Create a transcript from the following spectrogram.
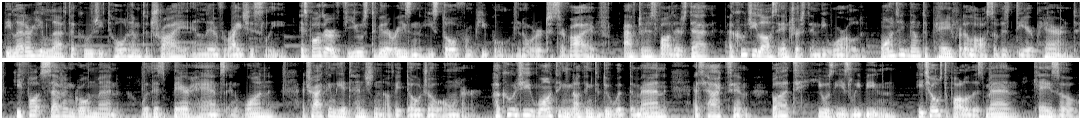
The letter he left Hakuji told him to try and live righteously. His father refused to be the reason he stole from people in order to survive. After his father's death, Hakuji lost interest in the world, wanting them to pay for the loss of his dear parent. He fought seven grown men with his bare hands and won, attracting the attention of a dojo owner. Hakuji, wanting nothing to do with the man, attacked him, but he was easily beaten. He chose to follow this man, Keizo,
